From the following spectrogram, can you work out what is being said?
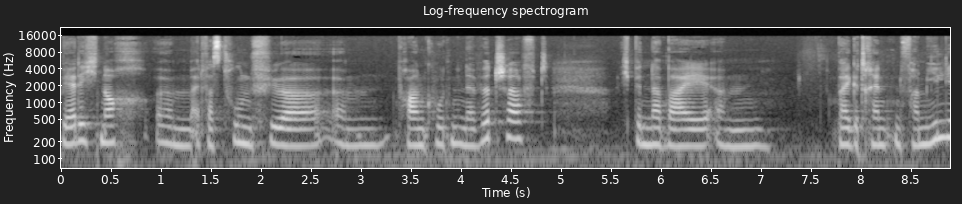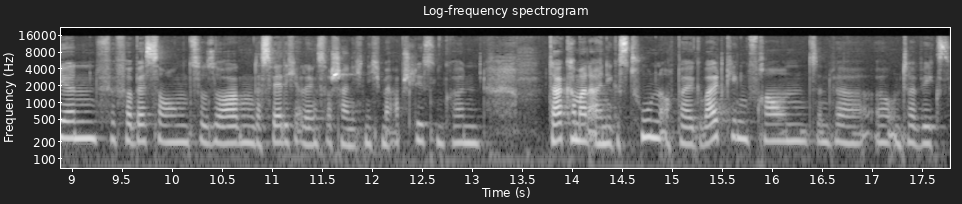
werde ich noch ähm, etwas tun für ähm, Frauenquoten in der Wirtschaft. Ich bin dabei, ähm, bei getrennten Familien für Verbesserungen zu sorgen. Das werde ich allerdings wahrscheinlich nicht mehr abschließen können. Da kann man einiges tun. Auch bei Gewalt gegen Frauen sind wir äh, unterwegs.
